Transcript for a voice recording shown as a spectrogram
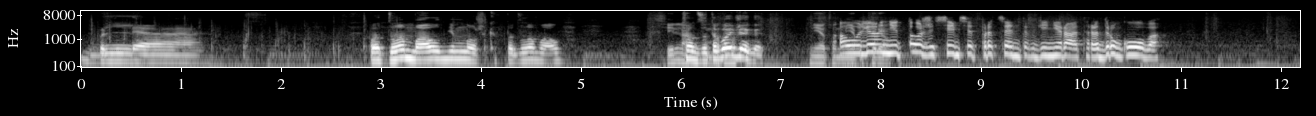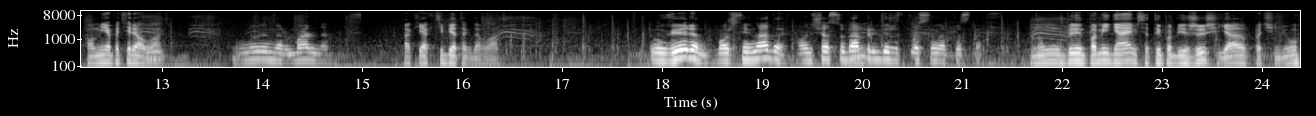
Бля. Подломал немножко, подломал. Сильно? Что, он за тобой потому что- бегает? Нет, он А у. Лени тоже 70% генератора другого. Он меня потерял, Влад. Ну и нормально. Так, я к тебе тогда, Влад. Ты уверен? Может не надо? Он сейчас сюда Он- прибежит просто-напросто. Ну, блин, поменяемся, ты побежишь, я починю.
